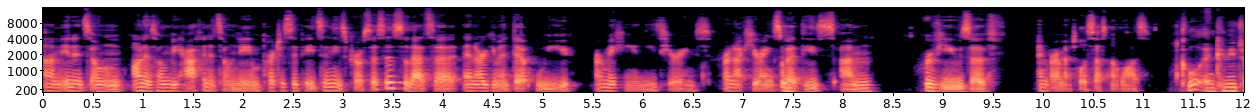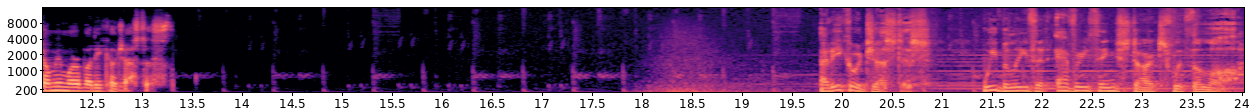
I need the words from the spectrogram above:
um, in its own, on its own behalf, in its own name, participates in these processes. So that's a, an argument that we are making in these hearings, or not hearings, but these um, reviews of environmental assessment laws. Cool. And can you tell me more about EcoJustice? At EcoJustice, we believe that everything starts with the law.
